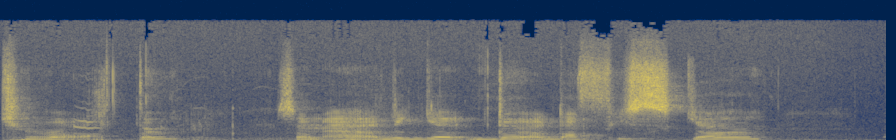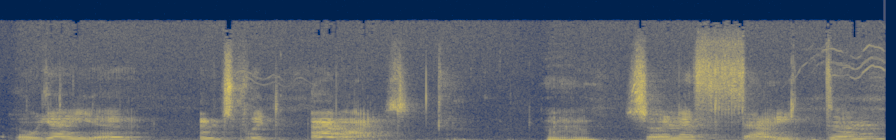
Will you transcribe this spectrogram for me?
krater som är, ligger döda fiskar och grejer utspritt överallt. Mhm. Så den här fighten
